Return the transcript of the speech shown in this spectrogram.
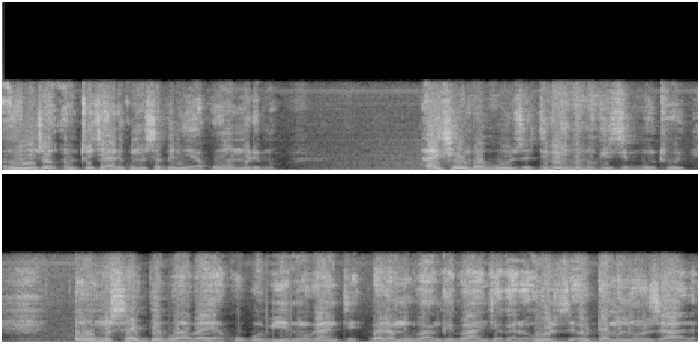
Oyinza- tokyali ku museveni yakuwa omulimu akyembabuuza tibalina magezi muntu we. Omusajja bw'aba yakugobye noga nti balamu bange banjagala oz- oddamu n'ozaala.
